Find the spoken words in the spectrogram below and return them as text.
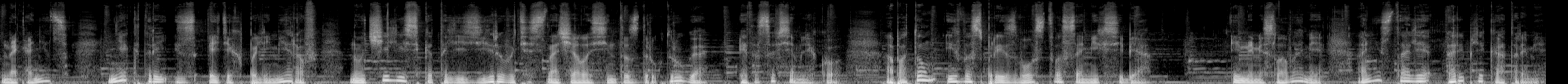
Наконец, некоторые из этих полимеров научились катализировать сначала синтез друг друга, это совсем легко, а потом и воспроизводство самих себя – Иными словами, они стали репликаторами.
